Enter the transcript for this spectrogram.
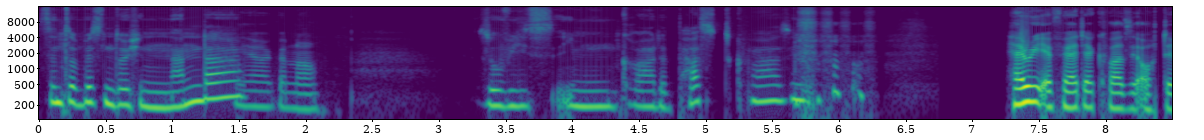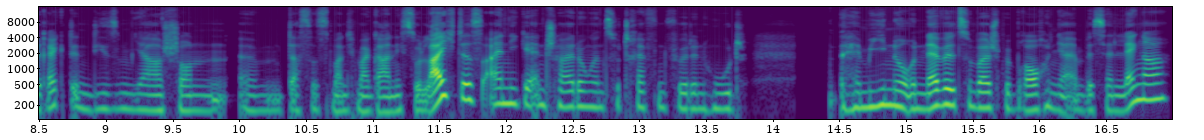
sind so ein bisschen durcheinander, Ja, genau. so wie es ihm gerade passt quasi. Harry erfährt ja quasi auch direkt in diesem Jahr schon, ähm, dass es manchmal gar nicht so leicht ist, einige Entscheidungen zu treffen für den Hut. Hermine und Neville zum Beispiel brauchen ja ein bisschen länger,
